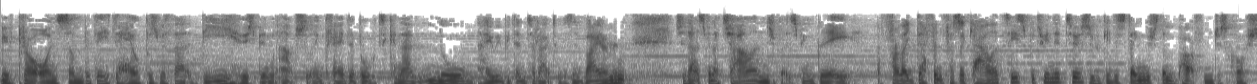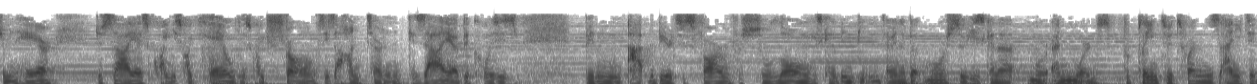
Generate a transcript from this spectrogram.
we've brought on somebody to help us with that, Bee, who's been absolutely incredible to kind of know how we would interact with his environment. So that's been a challenge, but it's been great. For like different physicalities between the two, so we can distinguish them apart from just costume and hair. Josiah is quite, he's quite held, he's quite strong, because he's a hunter, and Keziah, because he's been at the Beards' farm for so long, he's kind of been beaten down a bit more, so he's kind of more inwards. For playing two twins, I need to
